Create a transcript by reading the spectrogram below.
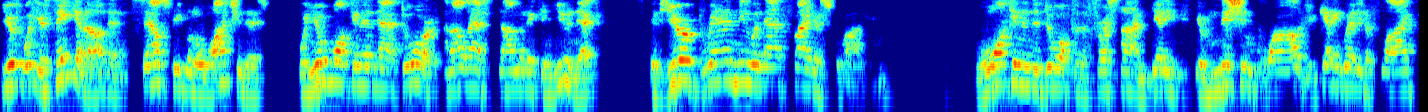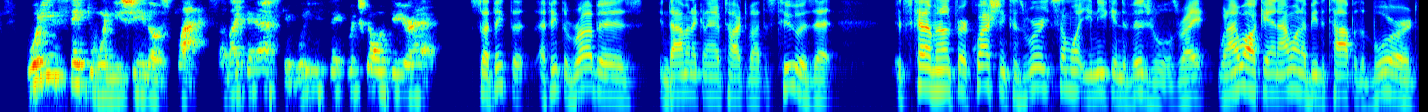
you're, what you're thinking of, and salespeople are watching this, when you're walking in that door, and I'll ask Dominic and you, Nick, if you're brand new in that fighter squadron, walking in the door for the first time, getting your mission qual, you're getting ready to fly, what are you thinking when you see those plaques? I'd like to ask you, what do you think? What's going through your head? So I think that I think the rub is, and Dominic and I have talked about this too, is that it's kind of an unfair question because we're somewhat unique individuals, right? When I walk in, I want to be the top of the board,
